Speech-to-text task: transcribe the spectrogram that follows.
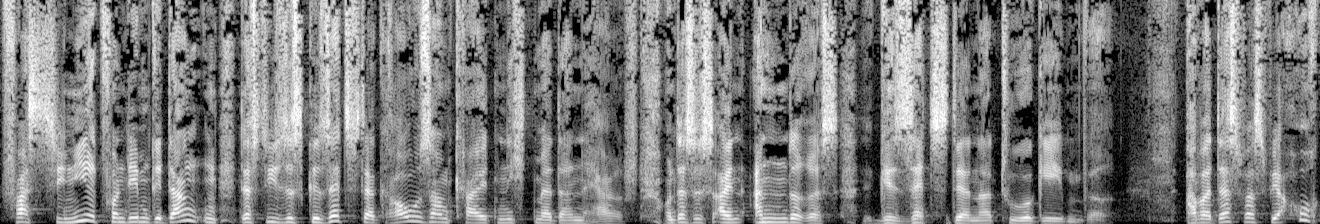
fasziniert von dem Gedanken, dass dieses Gesetz der Grausamkeit nicht mehr dann herrscht und dass es ein anderes Gesetz der Natur geben wird. Aber das, was wir auch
